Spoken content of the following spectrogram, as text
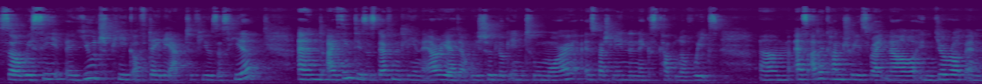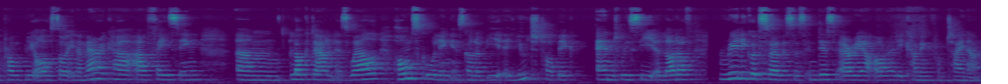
So we see a huge peak of daily active users here. And I think this is definitely an area that we should look into more, especially in the next couple of weeks. Um, as other countries right now in Europe and probably also in America are facing um, lockdown as well, homeschooling is going to be a huge topic and we see a lot of really good services in this area already coming from China.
